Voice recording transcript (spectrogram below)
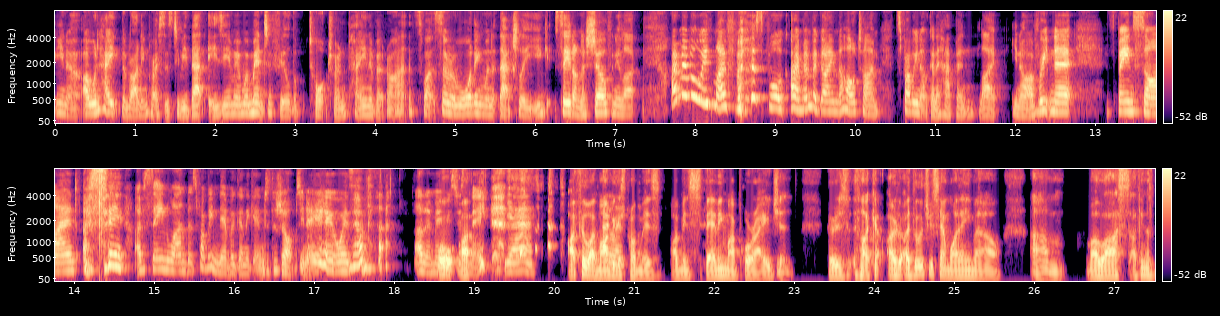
You know, I would hate the writing process to be that easy. I mean, we're meant to feel the torture and pain of it, right? It's why it's so rewarding when it actually you see it on a shelf and you're like, I remember with my first book, I remember going the whole time. It's probably not going to happen. Like, you know, I've written it, it's been signed, I've seen, I've seen one, but it's probably never going to get into the shops. You know, you always have that. I don't know, maybe well, it's just I, me. Yeah. I feel like my biggest problem is I've been spamming my poor agent who's like I, I literally sent one email um my last, I think it's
